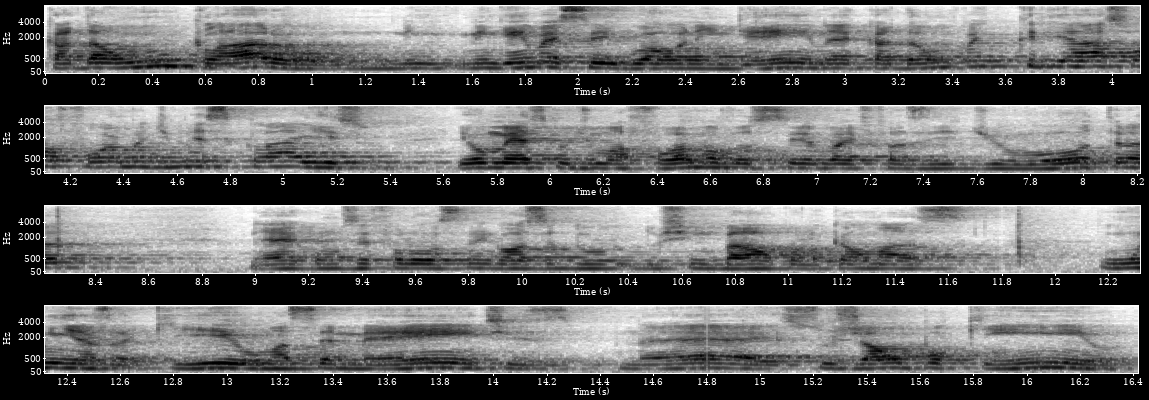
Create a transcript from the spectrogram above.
cada um, claro, ninguém vai ser igual a ninguém, né? Cada um vai criar a sua forma de mesclar isso. Eu mesclo de uma forma, você vai fazer de outra, né? Como você falou, esse negócio do, do chimbal, colocar umas unhas aqui, umas sementes, né? E sujar um pouquinho.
